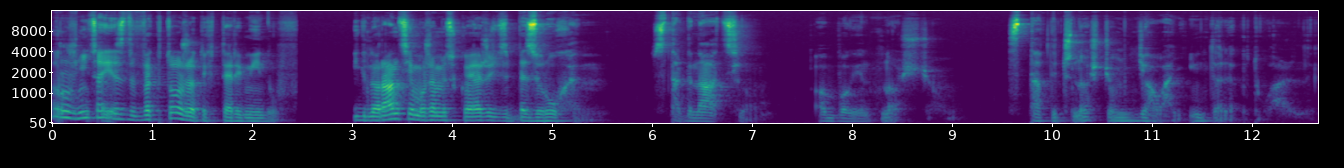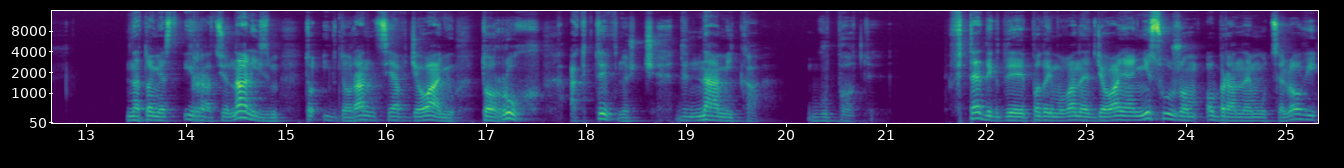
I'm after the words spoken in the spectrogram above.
Różnica jest w wektorze tych terminów. Ignorancję możemy skojarzyć z bezruchem stagnacją, obojętnością, statycznością działań intelektualnych. Natomiast irracjonalizm to ignorancja w działaniu, to ruch, aktywność, dynamika, głupoty. Wtedy, gdy podejmowane działania nie służą obranemu celowi,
